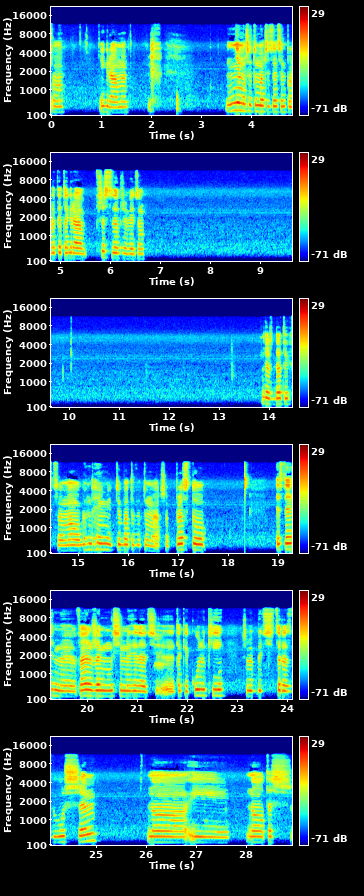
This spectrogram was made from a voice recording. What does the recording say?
No, i gramy. Nie muszę tłumaczyć na czym polega ta gra. Wszyscy dobrze wiedzą. Też dla tych, co mało oglądają YouTube'a, to wytłumaczę. Po prostu jesteśmy wężem i musimy zjadać y, takie kulki, żeby być coraz dłuższym. No i no też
